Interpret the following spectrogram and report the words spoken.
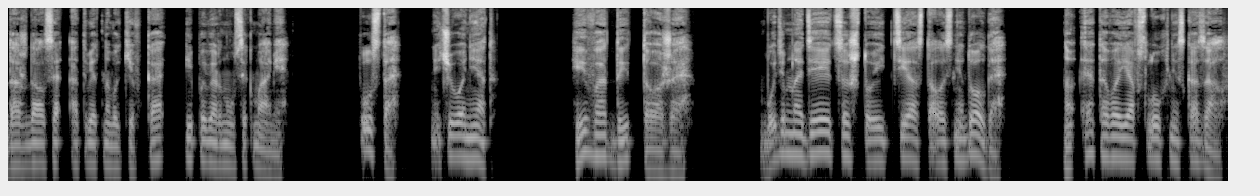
дождался ответного кивка и повернулся к маме. Пусто, ничего нет. И воды тоже. Будем надеяться, что идти осталось недолго. Но этого я вслух не сказал.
